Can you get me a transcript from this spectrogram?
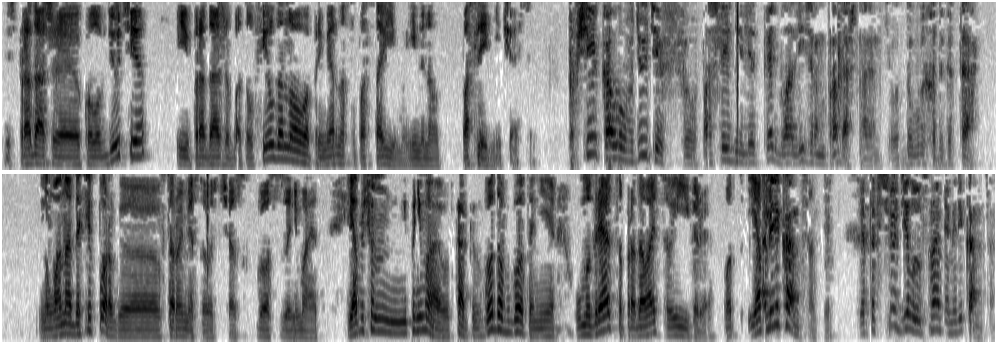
То есть продажи Call of Duty и продажи Battlefield нового примерно сопоставимы, именно последней части. Вообще Call of Duty в последние лет пять была лидером продаж на рынке, вот до выхода GTA. Ну, она до сих пор э, второе место вот сейчас ГОС занимает. Я причем не понимаю, вот как, с года в год они умудряются продавать свои игры. Вот я Американцы. Это все делают с нами американцы.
